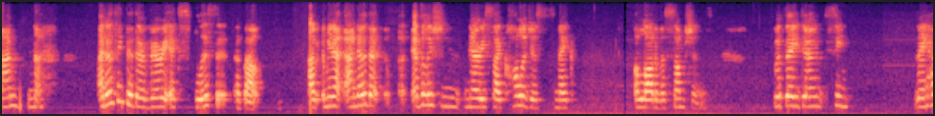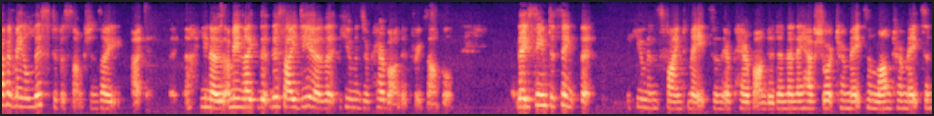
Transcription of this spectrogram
I'm not, I don't think that they're very explicit about I, I mean, I, I know that evolutionary psychologists make a lot of assumptions, but they don't seem they haven't made a list of assumptions. I, I you know, I mean, like th- this idea that humans are pair bonded, for example, they seem to think that humans find mates and they're pair bonded, and then they have short term mates and long term mates, and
